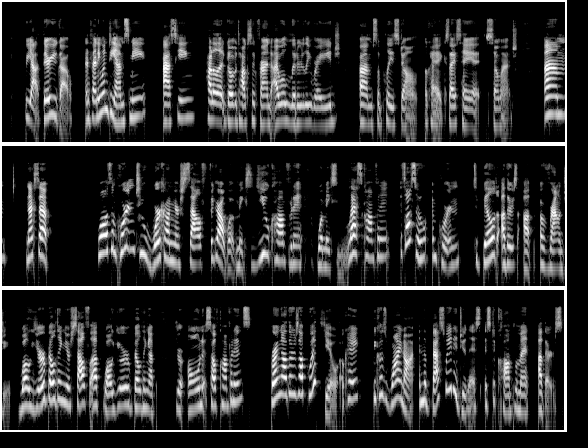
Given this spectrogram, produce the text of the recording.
but yeah, there you go. And if anyone DMs me asking how to let go of a toxic friend, I will literally rage. Um, so please don't, okay? Because I say it so much. Um, next up, while it's important to work on yourself, figure out what makes you confident, what makes you less confident, it's also important to build others up around you. While you're building yourself up, while you're building up your own self confidence, bring others up with you, okay? Because why not? And the best way to do this is to compliment others.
